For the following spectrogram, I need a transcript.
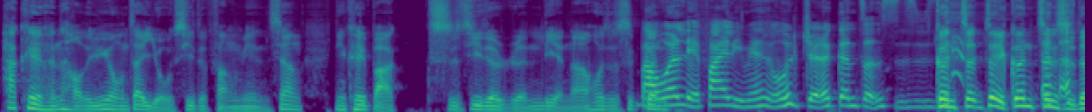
它可以很好的运用在游戏的方面，像你可以把实际的人脸啊，或者是把我的脸放在里面，我会觉得更真实，是是？更真对更真实的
